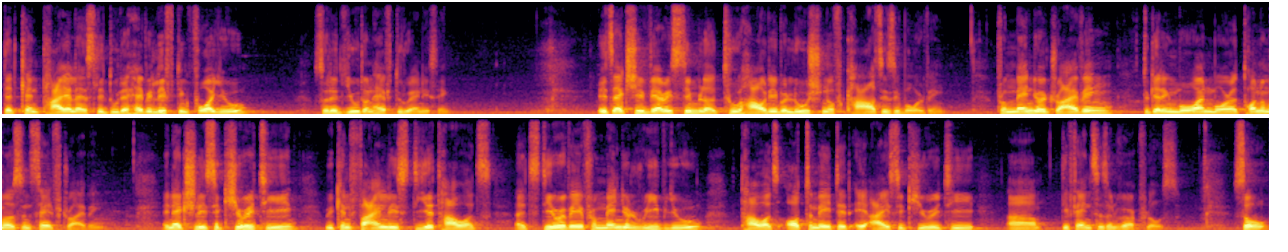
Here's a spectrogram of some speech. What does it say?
that can tirelessly do the heavy lifting for you so that you don't have to do anything. It's actually very similar to how the evolution of cars is evolving, from manual driving to getting more and more autonomous and self-driving. And actually security, we can finally steer towards, uh, steer away from manual review towards automated AI security uh, defenses and workflows. So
